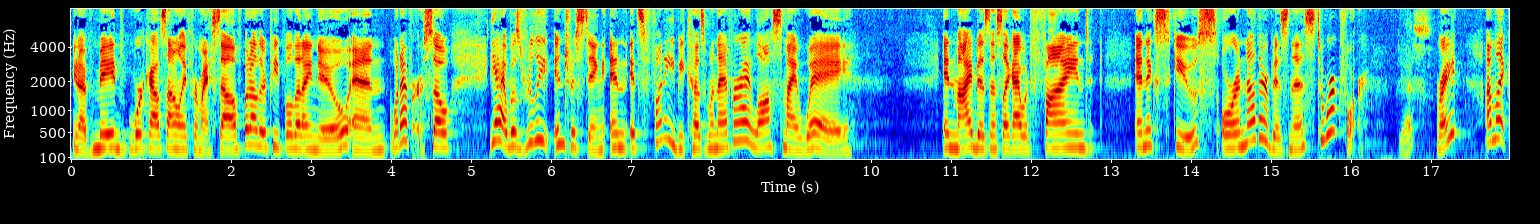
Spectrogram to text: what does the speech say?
you know, I've made workouts not only for myself, but other people that I knew and whatever. So, yeah, it was really interesting. And it's funny because whenever I lost my way in my business, like I would find an excuse or another business to work for Yes. right? I'm like,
